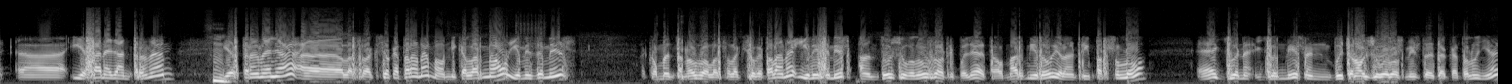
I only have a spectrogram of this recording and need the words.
eh, i estan allà entrenant Mm. i estaran allà eh, la selecció catalana amb el Miquel Arnau i a més a més com a entrenador de la selecció catalana i a més a més amb dos jugadors del Ripollet, el Marc Miró i l'Enric Barceló, eh, junt, junt més en 8 o 9 jugadors més de, de Catalunya,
